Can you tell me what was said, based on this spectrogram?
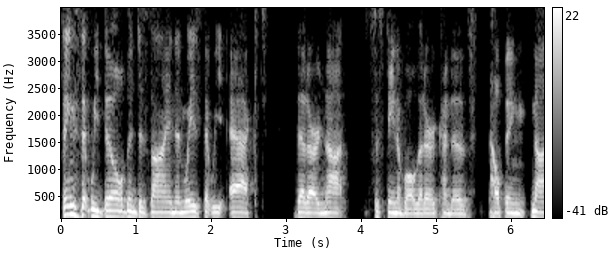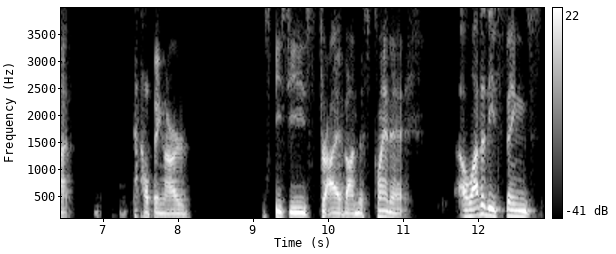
things that we build and design and ways that we act that are not sustainable, that are kind of helping, not helping our species thrive on this planet, a lot of these things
